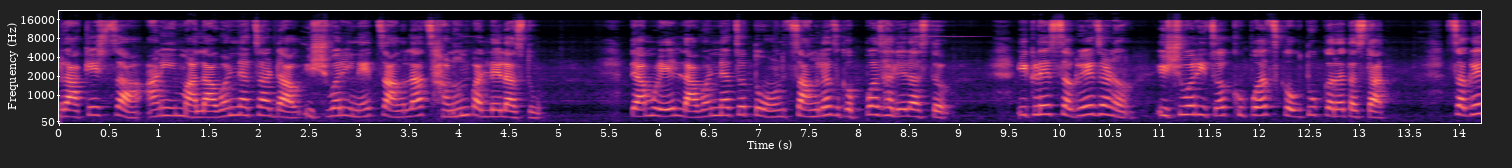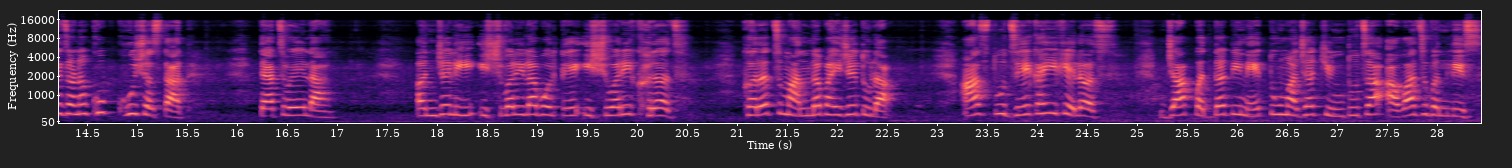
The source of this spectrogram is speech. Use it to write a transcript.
राकेशचा आणि मा लावण्याचा डाव ईश्वरीने चांगलाच हाणून पाडलेला असतो. त्यामुळे लावण्याचं तोंड चांगलंच गप्प झालेलं असतं. इकडे सगळेजणं ईश्वरीचं खूपच कौतुक करत असतात. सगळेजणं खूप खुश असतात. त्याच वेळेला अंजली ईश्वरीला बोलते ईश्वरी खरंच. खरंच मानलं पाहिजे तुला. आज तू जे काही केलंस ज्या पद्धतीने तू माझ्या चिंटूचा आवाज बनलीस.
